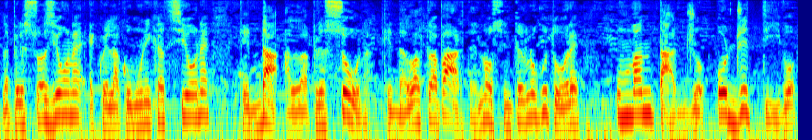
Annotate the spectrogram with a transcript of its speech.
La persuasione è quella comunicazione che dà alla persona che dall'altra parte, il nostro interlocutore, un vantaggio oggettivo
